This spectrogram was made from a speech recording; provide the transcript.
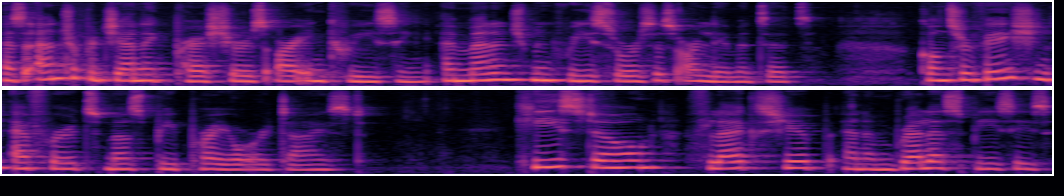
as anthropogenic pressures are increasing and management resources are limited, conservation efforts must be prioritized. Keystone, flagship and umbrella species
